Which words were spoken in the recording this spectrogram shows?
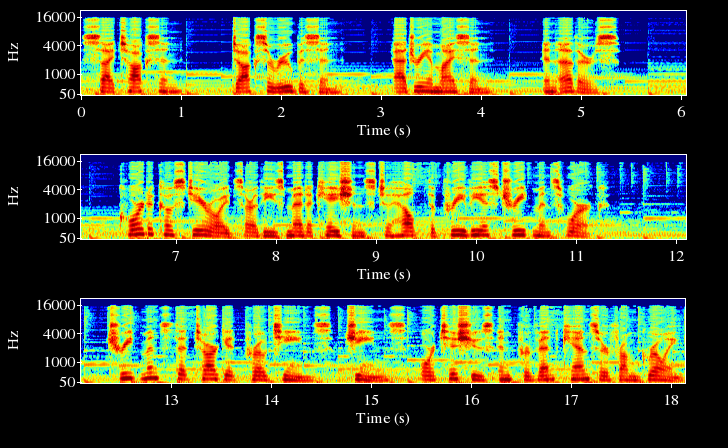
Cytoxan, doxorubicin, adriamycin, and others. Corticosteroids are these medications to help the previous treatments work. Treatments that target proteins, genes, or tissues and prevent cancer from growing.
